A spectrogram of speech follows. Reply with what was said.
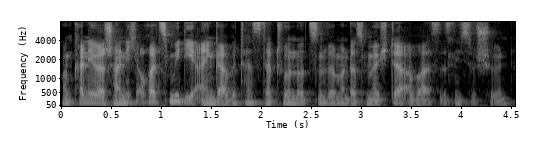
Man kann die wahrscheinlich auch als MIDI-Eingabetastatur nutzen, wenn man das möchte, aber es ist nicht so schön.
